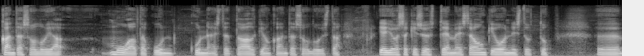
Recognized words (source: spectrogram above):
kantasoluja muualta kuin, kuin näistä alkion kantasoluista. Ja joissakin systeemeissä onkin onnistuttu ö,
